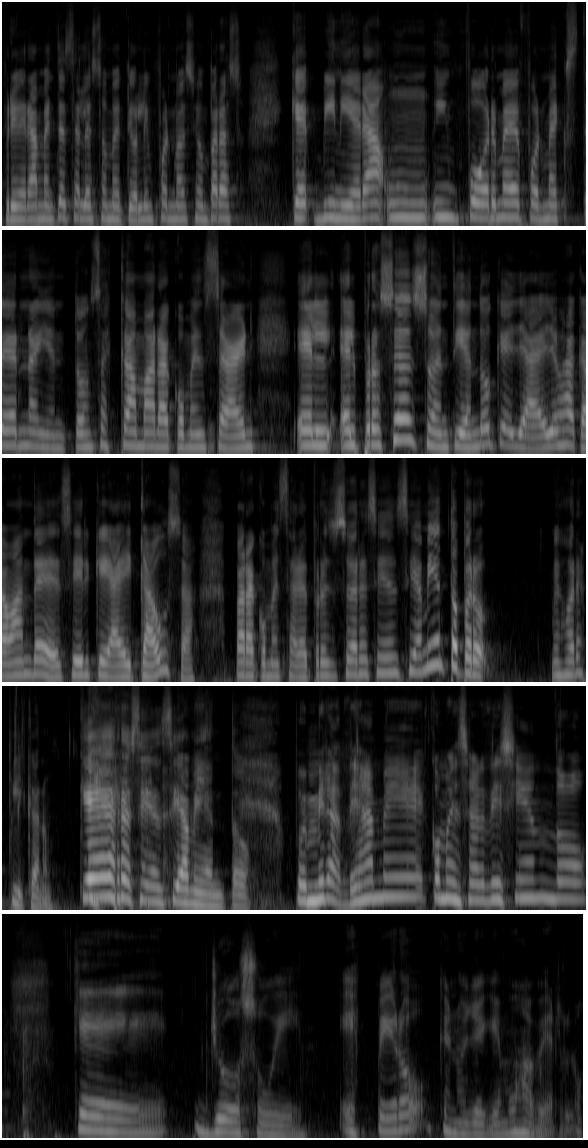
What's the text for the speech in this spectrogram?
primeramente se les sometió la información para que viniera un informe de forma externa y entonces Cámara comenzar el, el proceso, entiendo que ya ellos acaban de decir que hay causa para comenzar el proceso de residenciamiento, pero mejor explícanos, ¿qué es residenciamiento? Pues mira, déjame comenzar diciendo que yo soy Espero que no lleguemos a verlo.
